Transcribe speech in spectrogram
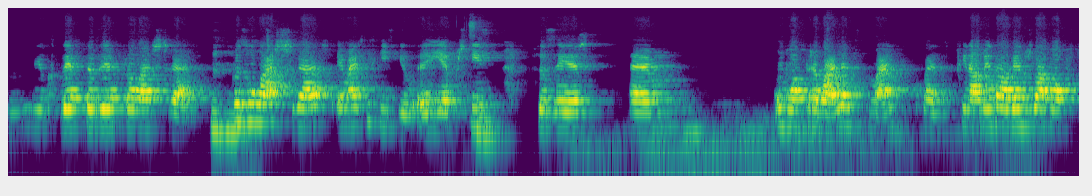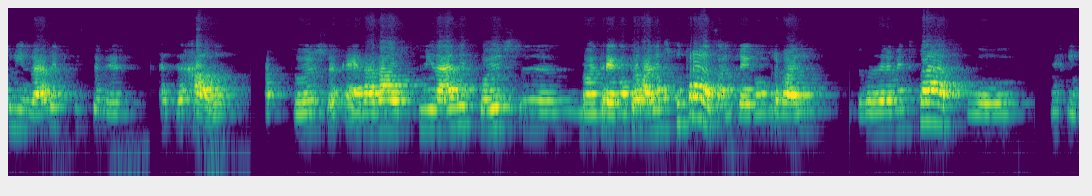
e o que se deve fazer para lá chegar. Uhum. Depois, o lá chegar é mais difícil. Aí é preciso Sim. fazer um, um bom trabalho, antes de mais, quando finalmente alguém nos dá uma oportunidade, é preciso saber agarrá-la. Há pessoas a quem é dada a oportunidade e depois uh, não entregam trabalho antes do prazo, ou entregam um trabalho verdadeiramente fraco, ou, enfim,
